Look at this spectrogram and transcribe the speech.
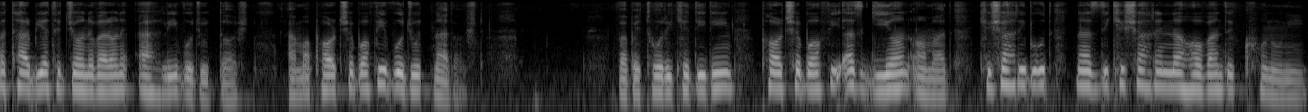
و تربیت جانوران اهلی وجود داشت اما پارچه بافی وجود نداشت. و به طوری که دیدیم پارچه بافی از گیان آمد که شهری بود نزدیک شهر نهاوند کنونی.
